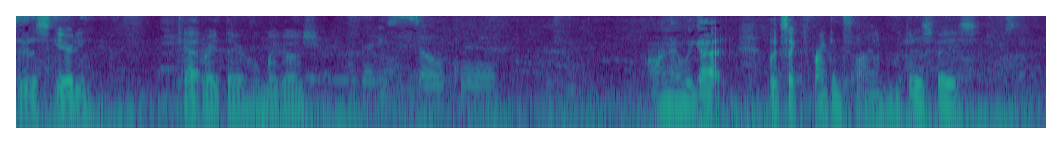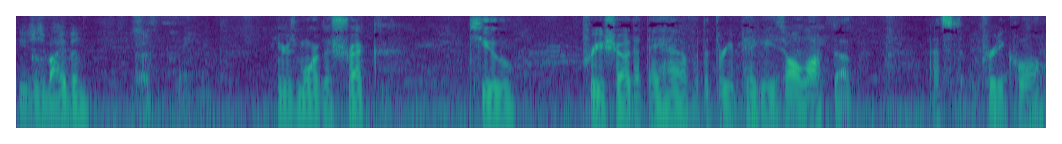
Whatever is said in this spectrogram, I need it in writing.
Look at the scaredy cat right there. Oh my gosh. Oh, that is so cool. Oh, and then we got, looks like Frankenstein. Look at his face. He's just vibing. Here's more of the Shrek Q pre-show that they have with the three piggies all locked up. That's pretty cool.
